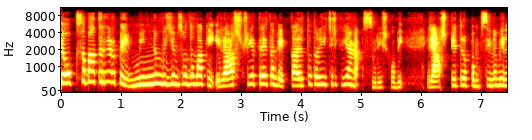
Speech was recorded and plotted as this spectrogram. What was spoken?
ലോക്സഭാ തെരഞ്ഞെടുപ്പിൽ മിന്നും വിജയം സ്വന്തമാക്കി രാഷ്ട്രീയത്തിലെ തന്റെ കരുത്തു തെളിയിച്ചിരിക്കുകയാണ് സുരേഷ് ഗോപി. രാഷ്ട്രീയത്തിനൊപ്പം സിനിമയിൽ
